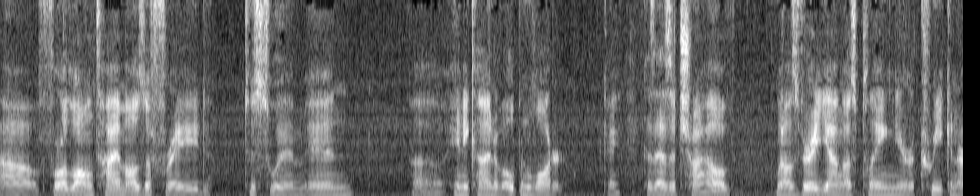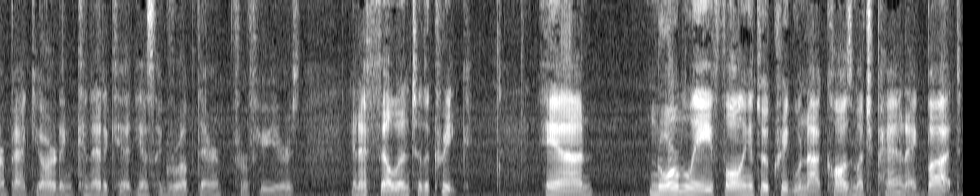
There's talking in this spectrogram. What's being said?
Uh, for a long time, I was afraid to swim in uh, any kind of open water. Okay, because as a child, when I was very young, I was playing near a creek in our backyard in Connecticut. Yes, I grew up there for a few years, and I fell into the creek. And normally, falling into a creek would not cause much panic, but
